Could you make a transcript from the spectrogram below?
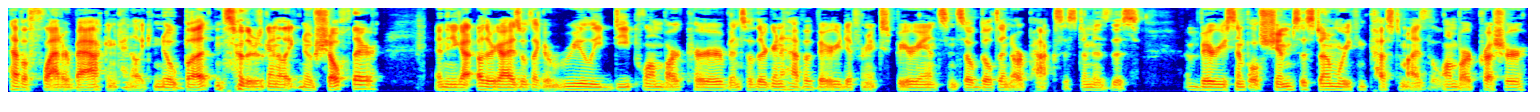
have a flatter back and kind of like no butt, and so there's kind of like no shelf there. And then you got other guys with like a really deep lumbar curve, and so they're going to have a very different experience. And so built into our pack system is this very simple shim system where you can customize the lumbar pressure.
